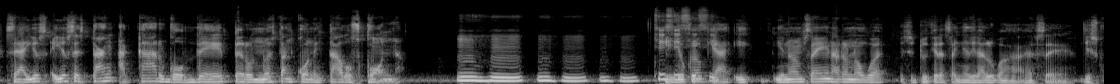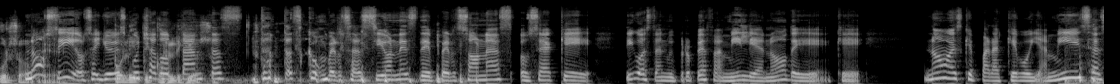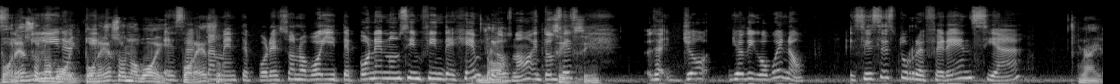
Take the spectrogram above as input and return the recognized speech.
sea, ellos, ellos están a cargo de, pero no están conectados con. y yo creo que, y, you know what I'm saying? I don't know what, si tú quieres añadir algo a ese discurso. No, sí, o sea, yo he escuchado tantas, tantas conversaciones de personas, o sea, que, digo, hasta en mi propia familia, ¿no? De que no, es que para qué voy a misa. Por eso no voy, por eso no voy. Exactamente, por eso. no voy. Y te ponen un sinfín de ejemplos, ¿no? Entonces, yo, yo digo, bueno, si esa es tu referencia,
